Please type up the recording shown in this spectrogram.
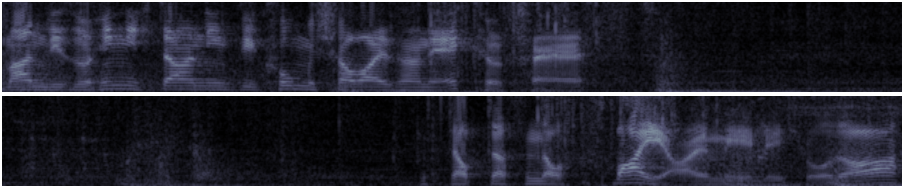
Mann, wieso hing ich da irgendwie komischerweise an der Ecke fest? Ich glaube, das sind auch zwei allmählich, oder?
